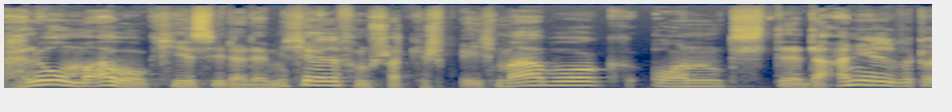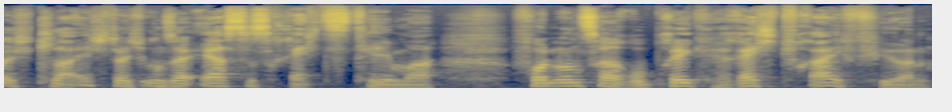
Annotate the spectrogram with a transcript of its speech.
Hallo Marburg, hier ist wieder der Michael vom Stadtgespräch Marburg und der Daniel wird euch gleich durch unser erstes Rechtsthema von unserer Rubrik Recht frei führen.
